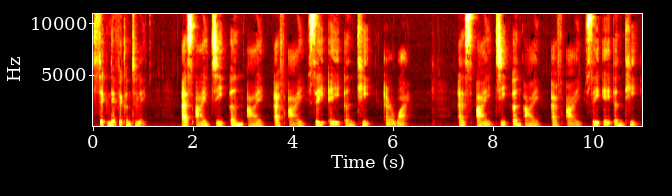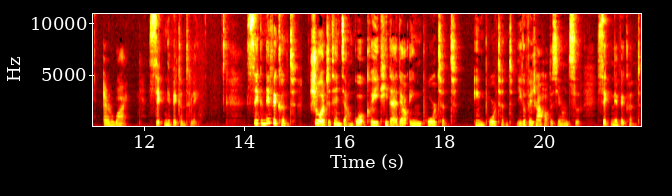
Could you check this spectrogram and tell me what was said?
significantly，s i g n i f i c a n t l y，s i g n i f i c a n t l y，significantly。significant 是我之前讲过，可以替代掉 important。important 一个非常好的形容词，significant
